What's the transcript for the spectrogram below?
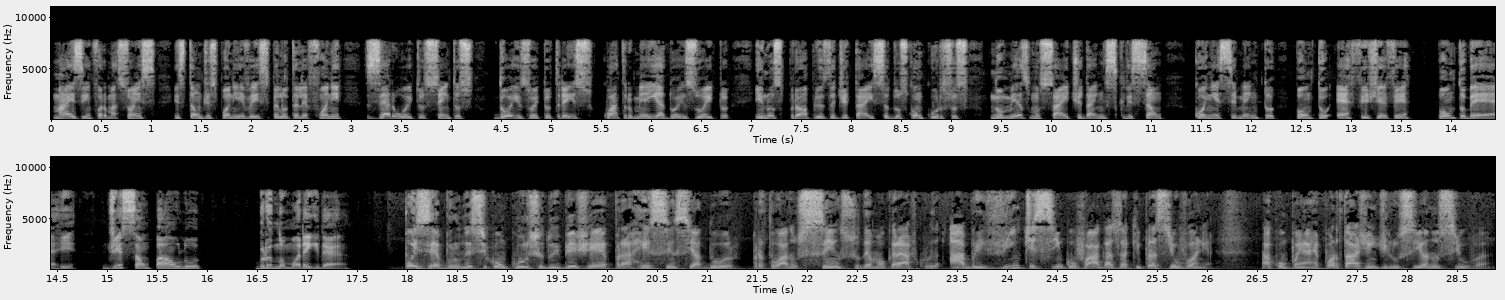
Mais informações estão disponíveis pelo telefone 0800 283 4628 e nos próprios editais dos concursos no mesmo site da inscrição conhecimento.fgv.br. De São Paulo, Bruno Moreira. Pois é, Bruno, esse concurso do IBGE para recenseador, para atuar no censo demográfico, abre 25 vagas aqui para Silvânia. Acompanhe a reportagem de Luciano Silva.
